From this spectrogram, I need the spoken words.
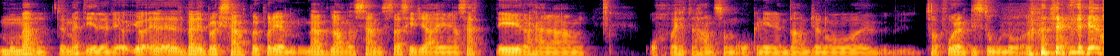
momentumet i det. Ett väldigt bra exempel på det bland den sämsta CGI jag sett, det är ju den här Och vad heter han som åker ner i en dungeon och eh, tar, får en pistol och... du vet.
